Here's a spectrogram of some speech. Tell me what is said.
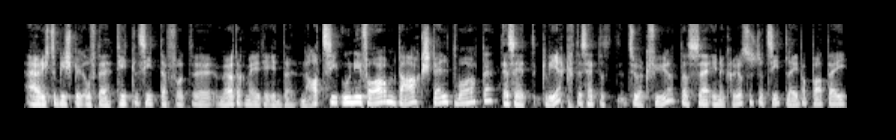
Er ist zum Beispiel auf der Titelseite von der Murdoch-Medien in der Nazi-Uniform dargestellt worden. Das hat gewirkt. Das hat dazu geführt, dass in der kürzesten Zeit die Labour-Partei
